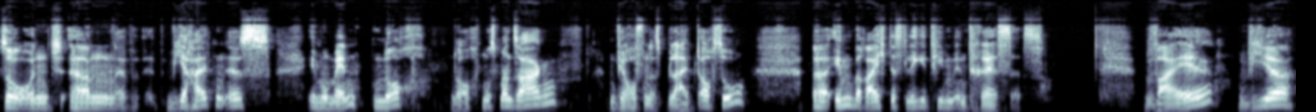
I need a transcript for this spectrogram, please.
So, und ähm, wir halten es im Moment noch, noch muss man sagen, und wir hoffen, das bleibt auch so, äh, im Bereich des legitimen Interesses. Weil wir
